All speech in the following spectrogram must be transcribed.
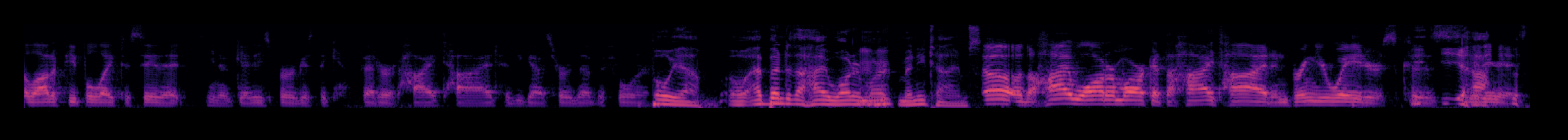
a lot of people like to say that you know Gettysburg is the Confederate high tide. Have you guys heard that before? Oh yeah. Oh, I've been to the high water mm-hmm. mark many times. Oh, the high water mark at the high tide, and bring your waders because yeah. it is.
